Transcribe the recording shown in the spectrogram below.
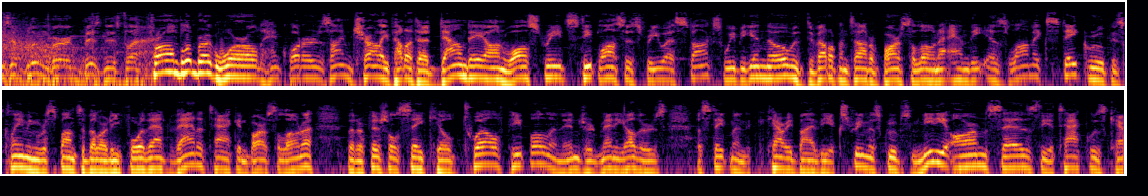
is a Bloomberg Business Flash. From Bloomberg World headquarters, I'm Charlie Pellet. Down day on Wall Street, steep losses for U.S. stocks. We begin though with developments out of Barcelona and the Islamic State group is claiming responsibility for that van attack in Barcelona that officials say killed 12 people and injured many others. A statement carried by the extremist group's media arm says the attack was carried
